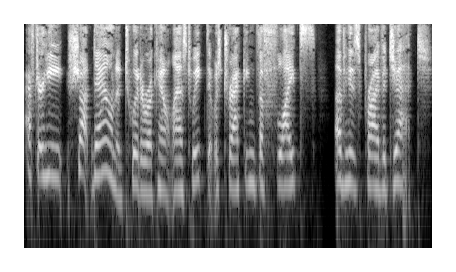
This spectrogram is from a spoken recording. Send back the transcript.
after he shut down a Twitter account last week that was tracking the flights of his private jet.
